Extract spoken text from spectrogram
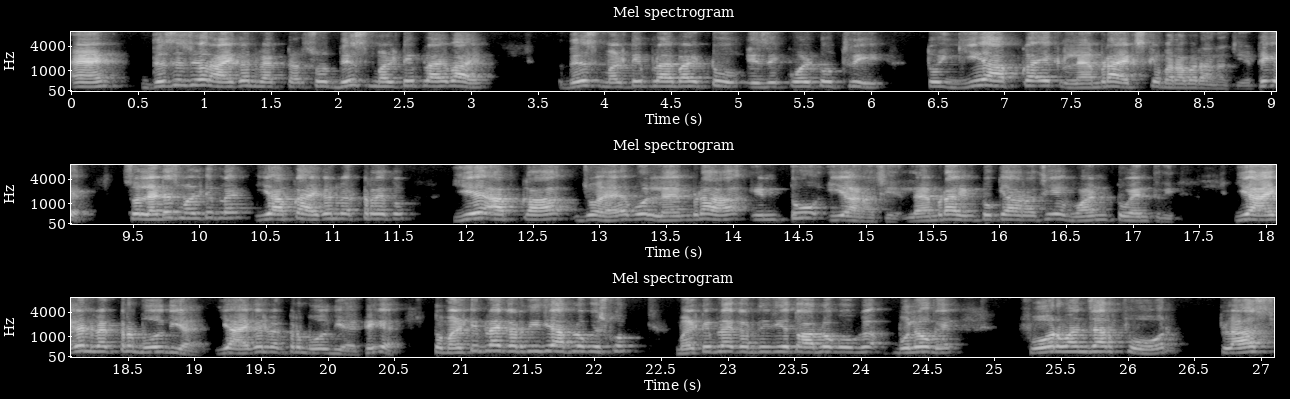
and this is your eigen vector so this multiply by this multiply by two is equal to three तो ये आपका एक लैमड़ा एक्स के बराबर आना चाहिए, ठीक है? सो लेट अस मल्टीप्लाई ये आपका आइगन वेक्टर है तो ये आपका जो है वो लैम्बडा इंटू ये आना चाहिए। लैम्बडा इंटू क्या आना चाहिए? वन टू एंड थ्री ये आइगन वेक्टर बोल दिया है। ये आइगन वेक्टर बोल दिया है, ठीक है? तो मल्टीप्लाई कर दीजिए आप लोग इसको। मल्टीप्लाई कर दीजिए तो आप लोग बोलोगे फोर वन जार four plus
